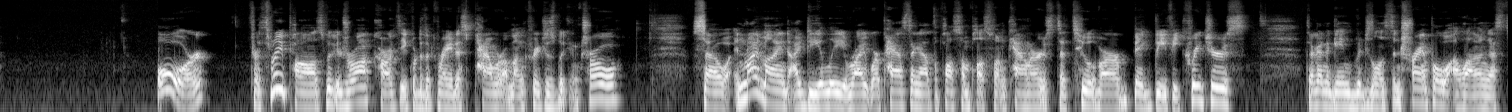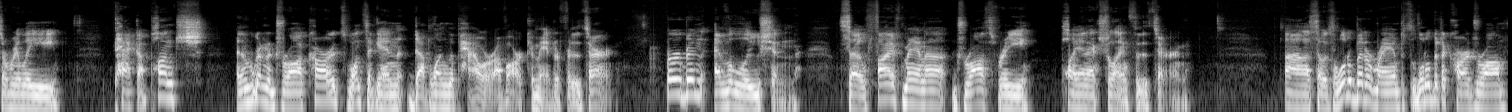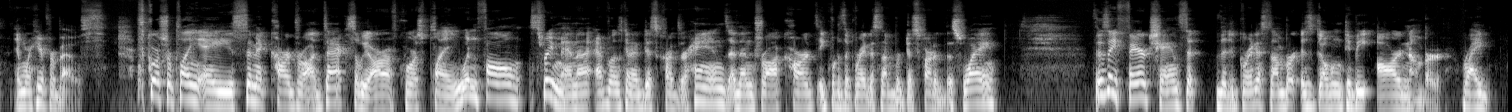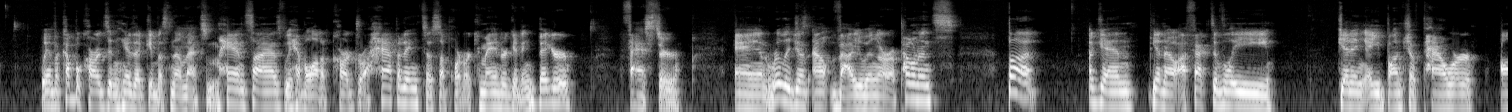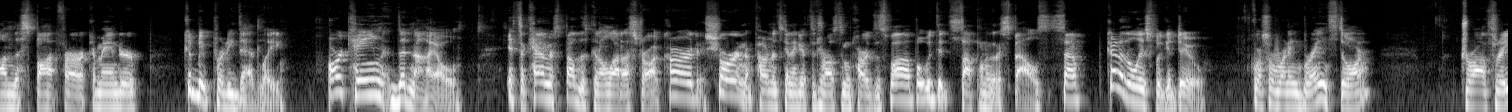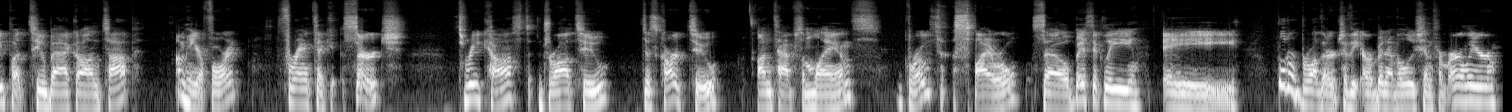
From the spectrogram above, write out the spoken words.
Or, for three paws, we could draw cards equal to the greatest power among creatures we control. So, in my mind, ideally, right, we're passing out the plus one plus one counters to two of our big beefy creatures. They're going to gain vigilance and trample, allowing us to really pack a punch. And then we're going to draw cards, once again, doubling the power of our commander for the turn. Urban Evolution. So, five mana, draw three, play an extra land for the turn. Uh, so it's a little bit of ramp, it's a little bit of card draw, and we're here for both. Of course, we're playing a Simic card draw deck, so we are, of course, playing Windfall, 3 mana, everyone's going to discard their hands, and then draw cards equal to the greatest number discarded this way. There's a fair chance that the greatest number is going to be our number, right? We have a couple cards in here that give us no maximum hand size. We have a lot of card draw happening to support our commander getting bigger, faster, and really just outvaluing our opponents. But again, you know, effectively getting a bunch of power on the spot for our commander could be pretty deadly. Arcane Denial. It's a counter spell that's going to let us draw a card. Sure, an opponent's going to get to draw some cards as well, but we did stop one of their spells, so kind of the least we could do. Of course, we're running Brainstorm. Draw three, put two back on top. I'm here for it. Frantic Search. Three cost, draw two, discard two, untap some lands growth spiral. So basically, a little brother to the urban evolution from earlier.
